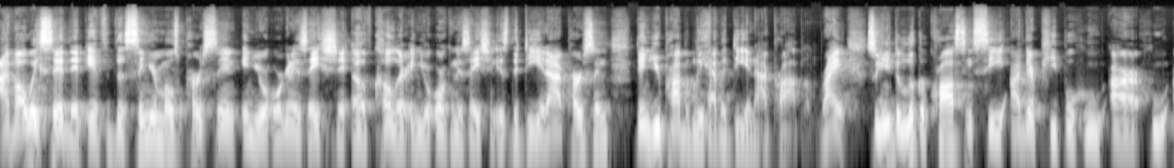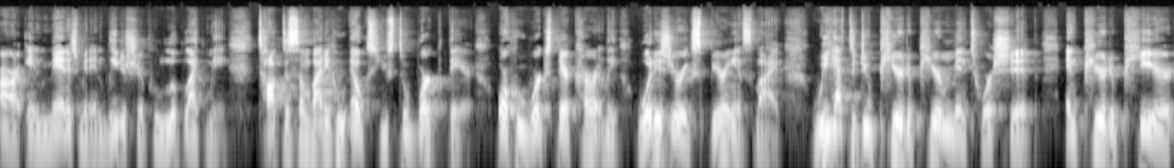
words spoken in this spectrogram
I've always said that if the senior most person in your organization of color in your organization is the D&I person, then you probably have a D&I problem, right? So you need to look across and see are there people who are who are in management and leadership who look like me? Talk to somebody who else used to work there or who works there currently what is your experience like? We have to do peer to peer mentorship and peer to peer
